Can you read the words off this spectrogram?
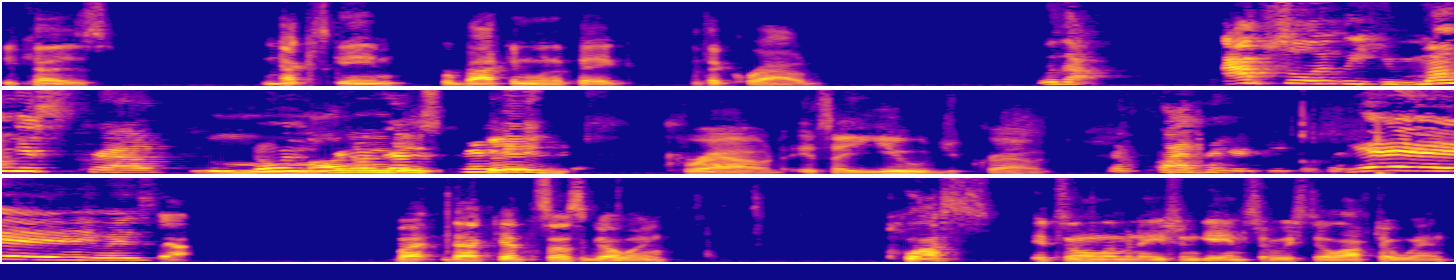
Because next game we're back in Winnipeg with a crowd. with a absolutely humongous crowd one- no Humongous big crowd. It's a huge crowd. of 500 people. But yay! Anyways, Yeah. But that gets us going. Plus, it's an elimination game, so we still have to win.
